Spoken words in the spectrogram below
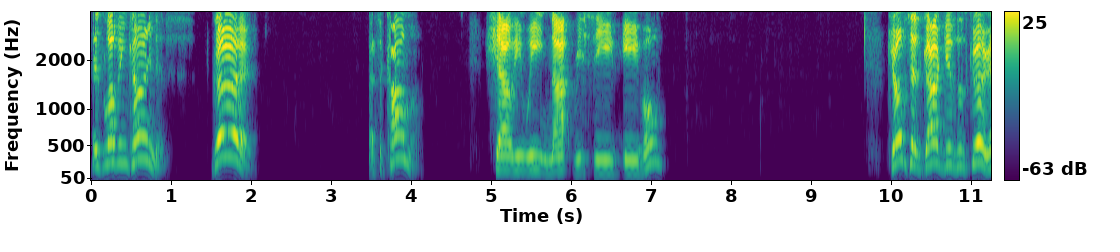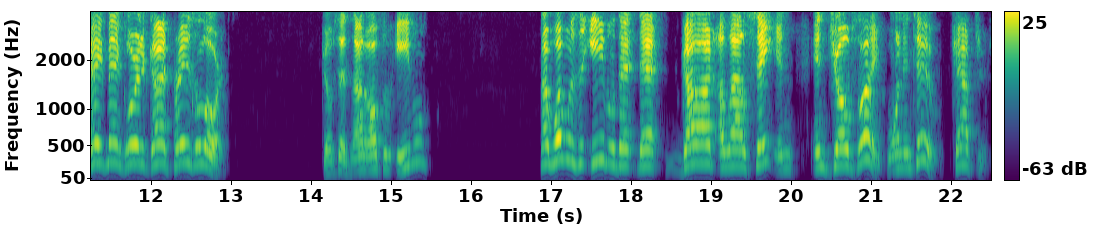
is loving kindness. Good. That's a comma. Shall he, we not receive evil? Job says God gives us good. Amen. Glory to God. Praise the Lord. Job says, not also evil. Now, what was the evil that, that God allowed Satan in Job's life? One and two chapters.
